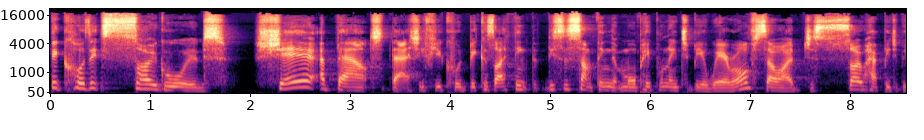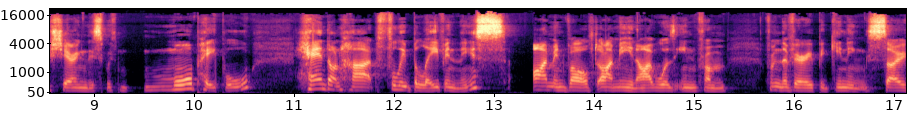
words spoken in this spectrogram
because it's so good share about that if you could, because I think that this is something that more people need to be aware of. So I'm just so happy to be sharing this with more people. Hand on heart, fully believe in this. I'm involved. I'm in. I was in from from the very beginning. So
